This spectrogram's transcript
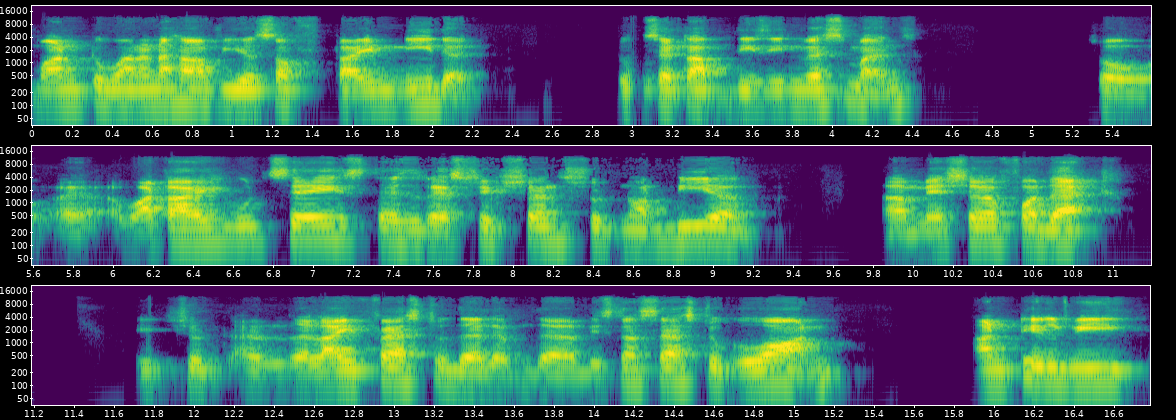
one to one and a half years of time needed to set up these investments. So uh, what I would say is that restrictions should not be a, a measure for that. It should uh, the life has to the the business has to go on until we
